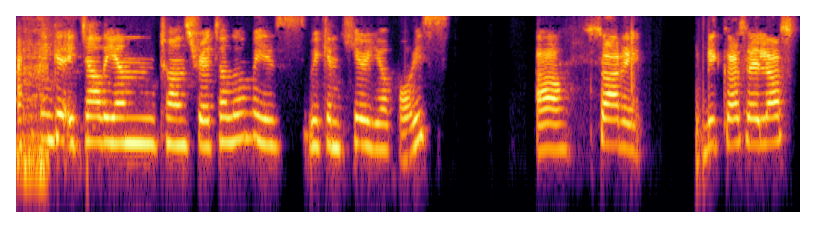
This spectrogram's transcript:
I think Italian translator room is, we can hear your voice. Oh, sorry. Because I lost.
